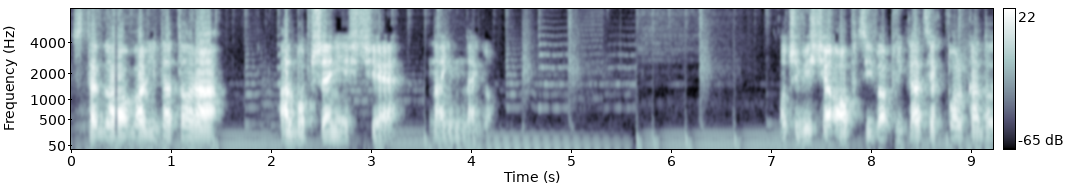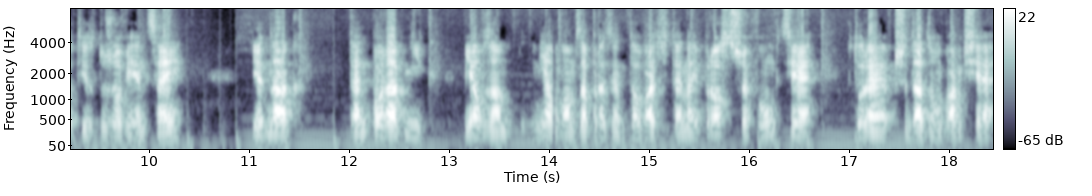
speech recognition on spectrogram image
z tego walidatora albo przenieść je na innego. Oczywiście opcji w aplikacjach Polkadot jest dużo więcej, jednak ten poradnik miał, miał Wam zaprezentować te najprostsze funkcje, które przydadzą Wam się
